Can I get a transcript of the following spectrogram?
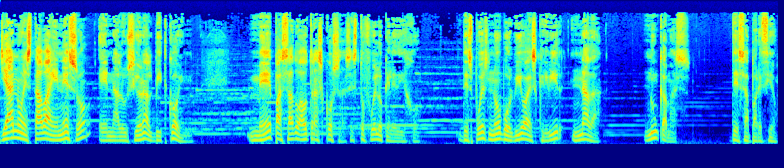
ya no estaba en eso en alusión al Bitcoin. Me he pasado a otras cosas, esto fue lo que le dijo. Después no volvió a escribir nada, nunca más. Desapareció.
